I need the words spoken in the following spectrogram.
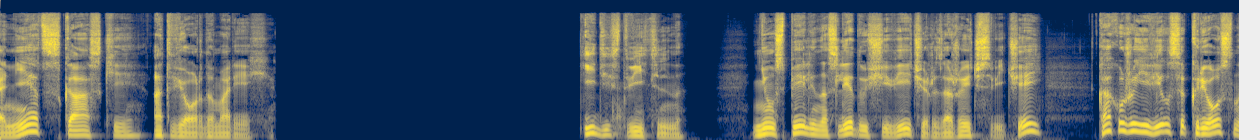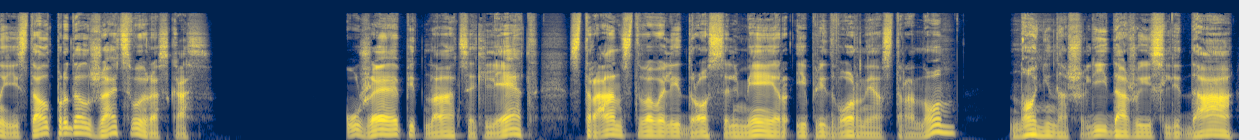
Конец сказки о твердом орехе. И действительно, не успели на следующий вечер зажечь свечей, как уже явился крестный и стал продолжать свой рассказ. Уже пятнадцать лет странствовали Дроссельмейер и придворный астроном, но не нашли даже и следа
